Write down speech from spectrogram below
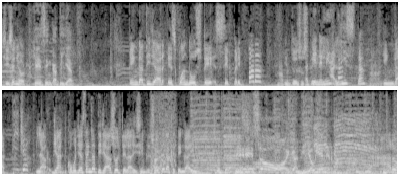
Sí, señor. ¿qué es engatillar? Engatillar es cuando usted se prepara, entonces usted tiene lista? alista, engatilla, la, ya, como ya está engatillada, suéltela de diciembre, suéltela que tenga ahí, suéltela. Eso, engatilló bien, hermano. Claro,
